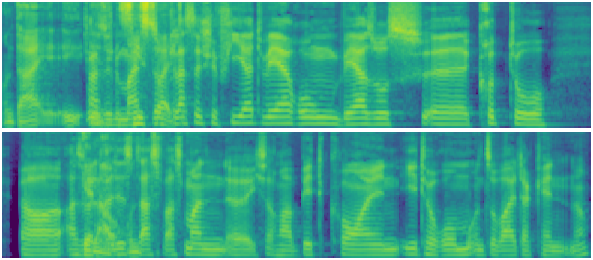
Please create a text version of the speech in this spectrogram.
Und da, äh, also du meinst so halt, klassische Fiat-Währung versus äh, Krypto, äh, also genau. alles und das, was man, äh, ich sag mal, Bitcoin, Ethereum und so weiter kennt, ne?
